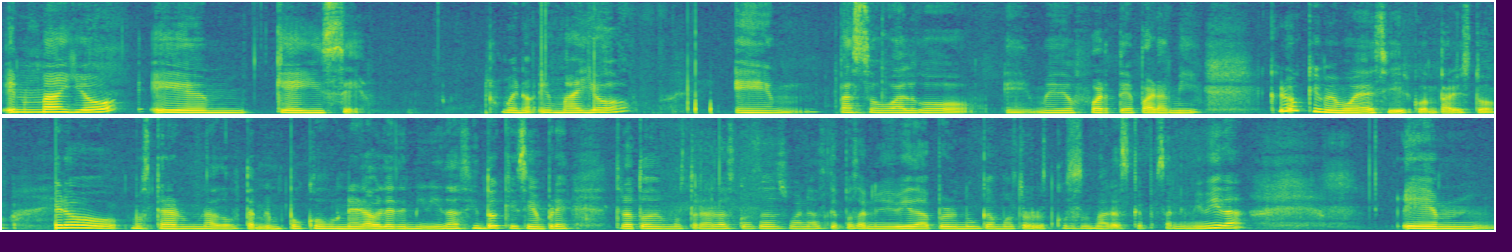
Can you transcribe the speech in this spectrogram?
En mayo, eh, ¿qué hice? Bueno, en mayo em, pasó algo eh, medio fuerte para mí. Creo que me voy a decidir contar esto. Quiero mostrar un lado también un poco vulnerable de mi vida. Siento que siempre trato de mostrar las cosas buenas que pasan en mi vida, pero nunca muestro las cosas malas que pasan en mi vida. Em,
